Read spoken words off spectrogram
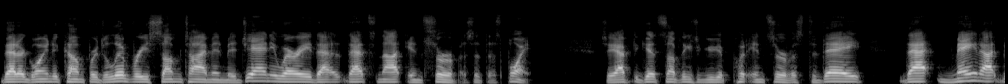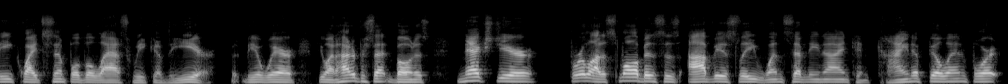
that are going to come for delivery sometime in mid-January. That that's not in service at this point. So you have to get something to get put in service today. That may not be quite simple the last week of the year, but be aware if you want 100% bonus next year for a lot of small businesses, obviously 179 can kind of fill in for it.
